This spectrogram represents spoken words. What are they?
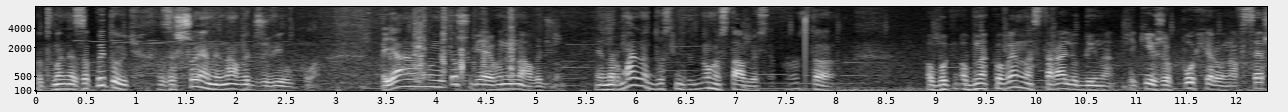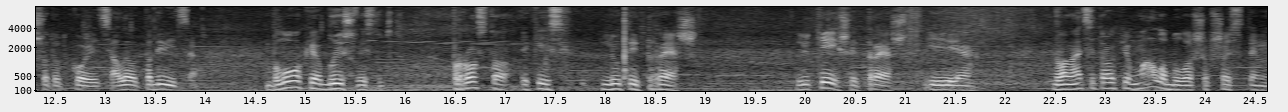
От мене запитують, за що я ненавиджу Вілкула. А я ну не то, щоб я його ненавиджу. Я нормально до, до нього ставлюся. Просто обнаковенна стара людина, який вже похеру на все, що тут коїться. Але от подивіться, блоки облишлись тут. Просто якийсь лютий треш. Лютейший треш. І 12 років мало було, щоб щось з тим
